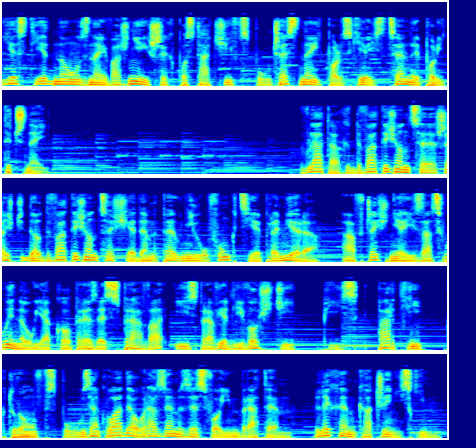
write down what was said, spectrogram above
jest jedną z najważniejszych postaci współczesnej polskiej sceny politycznej. W latach 2006 do 2007 pełnił funkcję premiera, a wcześniej zasłynął jako prezes Prawa i Sprawiedliwości, PiS, partii, którą współzakładał razem ze swoim bratem, Lechem Kaczyńskim.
